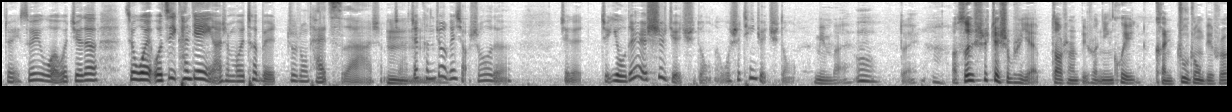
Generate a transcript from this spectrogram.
对，所以我我觉得，就我我自己看电影啊什么，我特别注重台词啊什么这样，嗯这可能就是跟小时候的这个，就有的人视觉驱动的，我是听觉驱动的，明白。嗯，对。啊，所以是这是不是也造成，比如说您会很注重，比如说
